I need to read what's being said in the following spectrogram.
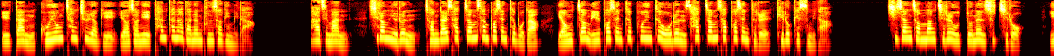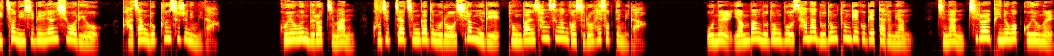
일단 고용 창출력이 여전히 탄탄하다는 분석입니다. 하지만 실업률은 전달 4.3%보다 0.1%포인트 오른 4.4%를 기록했습니다. 시장 전망치를 웃도는 수치로 2021년 10월 이후 가장 높은 수준입니다. 고용은 늘었지만 구직자 증가 등으로 실업률이 동반 상승한 것으로 해석됩니다. 오늘 연방노동부 산하노동통계국에 따르면 지난 7월 비농업 고용을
